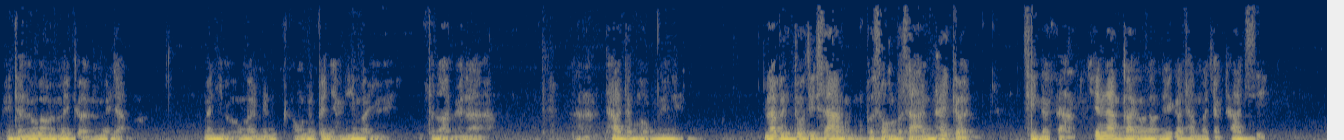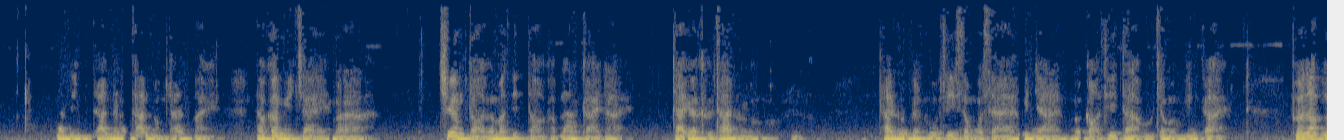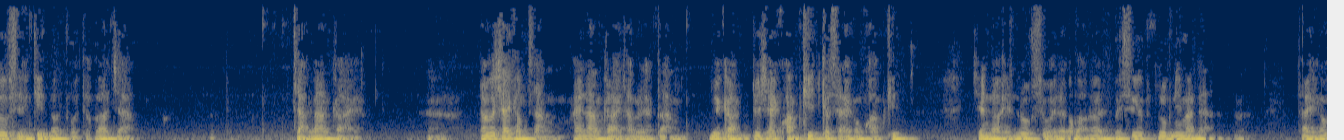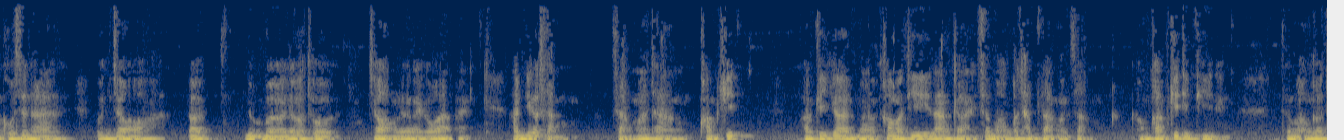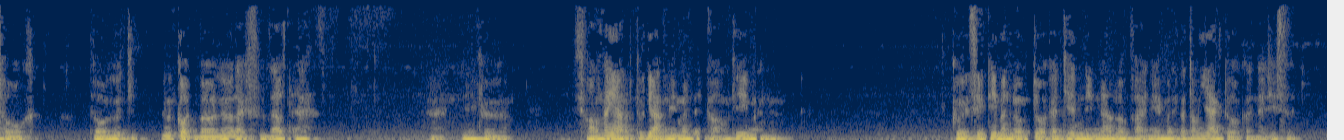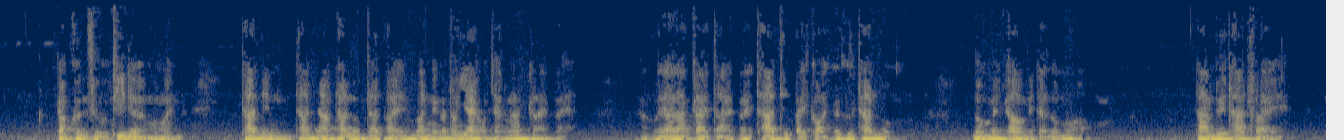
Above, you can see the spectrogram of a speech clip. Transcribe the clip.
เพียงแต่รู้ว่ามันไม่เกิดมันไม่ดับ มันอยู่ของมันเป็นของมันเป็นอย่างนี้มาอยู่ตลอดเวลาธาตุทั้งหกนี้ และเป็นตัวที่สร้างผสมประสานให้เกิดสิ่งต่างๆ เช่นร่างกายของเรานี้ก็ทำมาจากธาตุสี่ธาตุดินธาตุน้ำธาตุลมธาตุไฟแล้วก็มีใจมาเชื่อมต่อแล้วมาติดต่อกับร่างกายได้ ใจก็คือธาตุรู้ธาตุรู้เป็นผู้ที่ส่งกระแสวิญญาณมาเกาะที่ตาหูจมูกลิ้นกาย เพื่อรับรูปเสียงกลิ่นรสผลิภัณฑ์จากจากร่างกาย แล้วก็ใช้คำสั่งให้ร่างกายทำอะไรต่างด้วยการด้วยใช้ความคิดกระแสของความคิด เช่นเราเห็นรูปสวยแล้วก็บอกเออไปซื้อรูปนี้มานะถ้าเห็นเขาโฆษณาบนจอ ก็ดูเบอร์แล้วก็โทรจองหรืออะไรก็ว่าไป อันนี้ก็สั่งสั่งมาทางความคิด ความคิดก็มาเข้ามาที่ร่างกาย สมองก็ทำตามคำสั่งของความคิดอีกทีหนึ่ง สมองก็โทรโทร หรือกดเบอร์หรืออะไรสุดแล้วแต่นี่คือของทั้งอย่างทุกอย่างนี่มันเป็นของที่มัน คือสิ่งที่มันรวมตัวกันเช่น ดินน้ำลมไฟนี่มันก็ต้องแยกตัวกันในที่สุดกลับคืนสู่ที่เดิมของมันธาตุดินธาตุน้ำธาตุลมธาตุไฟวันหนึ่งก็ต้องแยกออกจากร่างกายไป เวลาร่างกายตายไปธาตุที่ไปก่อนก็คือธาตุลมลมไม่เข้ามีแต่ลมออก ตามด้วยธาตุไฟ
